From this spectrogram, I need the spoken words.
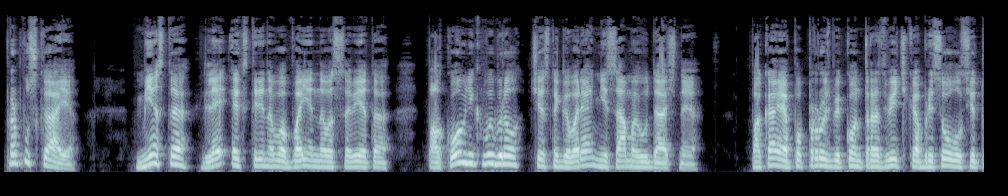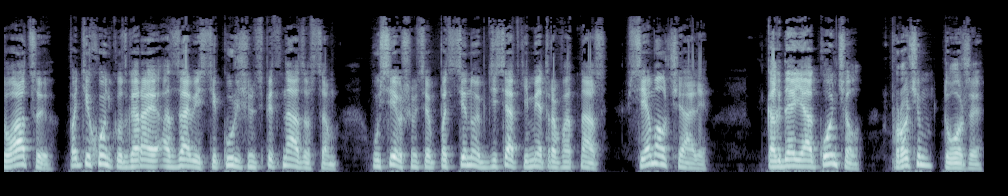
пропуская. Место для экстренного военного совета полковник выбрал, честно говоря, не самое удачное. Пока я по просьбе контрразведчика обрисовывал ситуацию, потихоньку сгорая от зависти курящим спецназовцам, усевшимся под стеной в десятки метров от нас, все молчали. Когда я окончил, впрочем, тоже,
